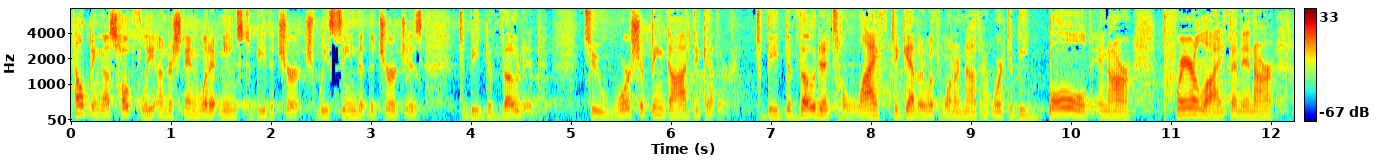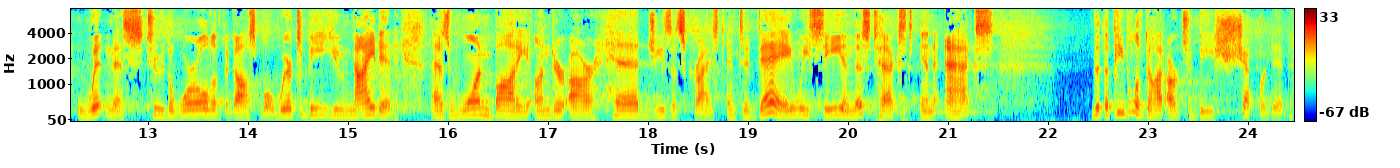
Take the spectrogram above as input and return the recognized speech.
helping us hopefully understand what it means to be the church. We've seen that the church is to be devoted to worshiping God together, to be devoted to life together with one another. We're to be bold in our prayer life and in our witness to the world of the gospel. We're to be united as one body under our head, Jesus Christ. And today we see in this text in Acts that the people of God are to be shepherded.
